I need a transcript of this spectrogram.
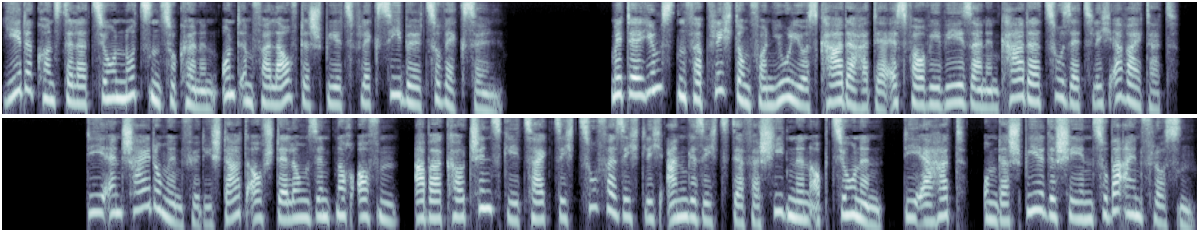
jede Konstellation nutzen zu können und im Verlauf des Spiels flexibel zu wechseln. Mit der jüngsten Verpflichtung von Julius Kader hat der SVWW seinen Kader zusätzlich erweitert. Die Entscheidungen für die Startaufstellung sind noch offen, aber Kauczynski zeigt sich zuversichtlich angesichts der verschiedenen Optionen, die er hat, um das Spielgeschehen zu beeinflussen.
